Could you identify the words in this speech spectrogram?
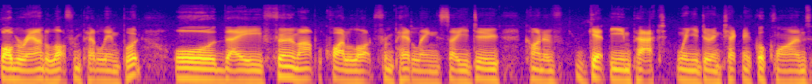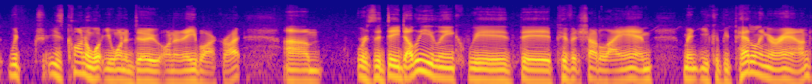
bob around a lot from pedal input or they firm up quite a lot from pedaling. So you do kind of get the impact when you're doing technical climbs which is kind of what you want to do on an e-bike right? Um, whereas the DW link with the Pivot Shuttle AM meant you could be pedaling around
